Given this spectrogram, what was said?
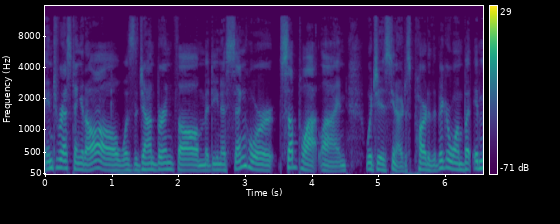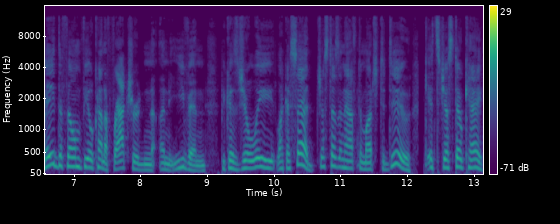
interesting at all was the Jon Bernthal Medina Senghore subplot line, which is, you know, just part of the bigger one, but it made the film feel kind of fractured and uneven because Jolie, like I said, just doesn't have too much to do. It's just okay.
